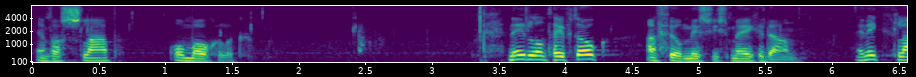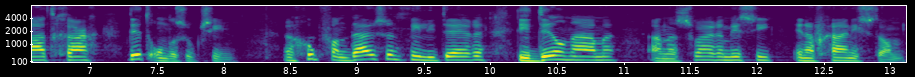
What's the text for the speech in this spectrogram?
en was slaap onmogelijk. Nederland heeft ook aan veel missies meegedaan. En ik laat graag dit onderzoek zien. Een groep van duizend militairen die deelnamen aan een zware missie in Afghanistan.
